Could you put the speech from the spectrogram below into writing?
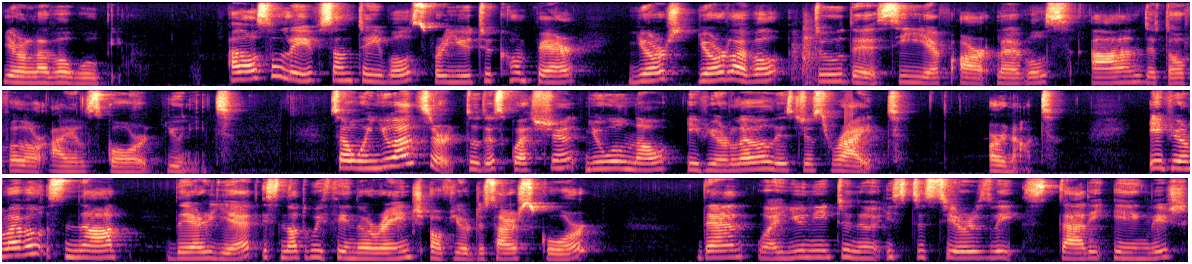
your level will be. I'll also leave some tables for you to compare your, your level to the CEFR levels and the TOEFL or IELTS score you need. So when you answer to this question, you will know if your level is just right or not. If your level is not there yet, it's not within the range of your desired score, then what you need to know is to seriously study English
